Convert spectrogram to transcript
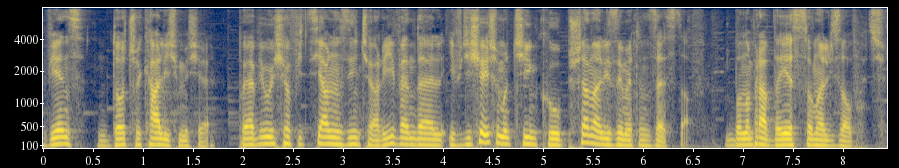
Więc doczekaliśmy się. Pojawiły się oficjalne zdjęcia Rivendell i w dzisiejszym odcinku przeanalizujemy ten zestaw. Bo naprawdę jest co analizować.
